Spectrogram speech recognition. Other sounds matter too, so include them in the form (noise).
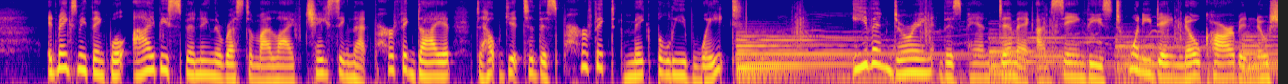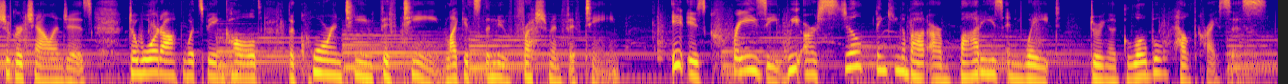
It makes me think, will I be spending the rest of my life chasing that perfect diet to help get to this perfect make believe weight? Even during this pandemic, I'm seeing these 20 day no carb and no sugar challenges to ward off what's being called the quarantine 15, like it's the new freshman 15. It is crazy. We are still thinking about our bodies and weight during a global health crisis.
